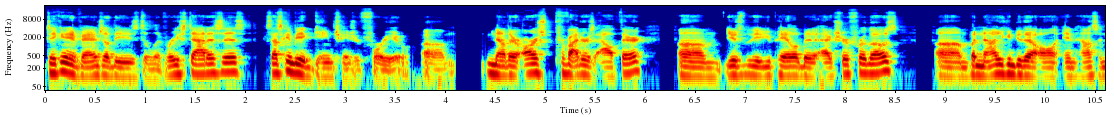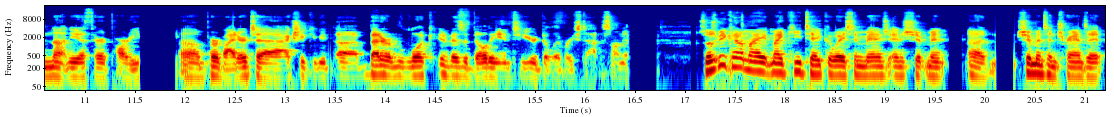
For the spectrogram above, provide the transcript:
taking advantage of these delivery statuses because that's gonna be a game changer for you. Um, now there are providers out there. Um, usually you pay a little bit extra for those, um, but now you can do that all in house and not need a third party um, provider to actually give you a better look and visibility into your delivery status on it. So those would be kind of my, my key takeaways to manage and shipment uh, shipments in transit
